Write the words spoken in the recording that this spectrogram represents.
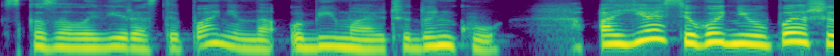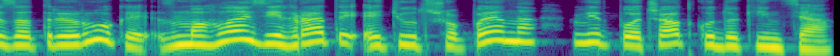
сказала Віра Степанівна, обіймаючи доньку, а я сьогодні вперше за три роки змогла зіграти етюд Шопена від початку до кінця,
